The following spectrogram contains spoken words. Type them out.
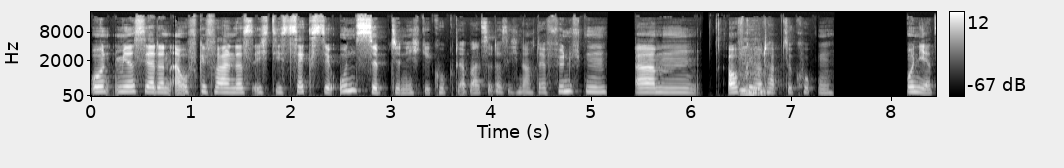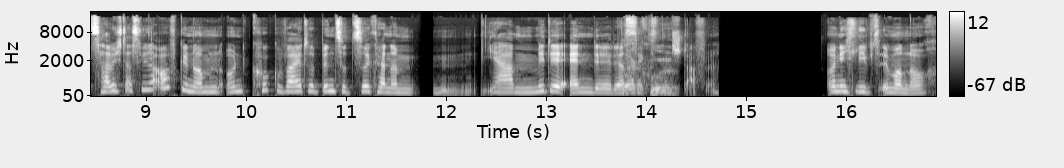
Und mir ist ja dann aufgefallen, dass ich die sechste und siebte nicht geguckt habe. Also, dass ich nach der fünften ähm, aufgehört mhm. habe zu gucken. Und jetzt habe ich das wieder aufgenommen und gucke weiter, bin so circa einer, ja, Mitte, Ende der ja, sechsten cool. Staffel. Und ich liebe es immer noch.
